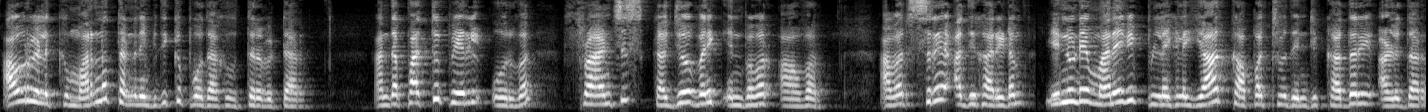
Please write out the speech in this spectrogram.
அவர்களுக்கு மரண தண்டனை விதிக்கப் போவதாக உத்தரவிட்டார். அந்த பத்து பேரில் ஒருவர் பிரான்சிஸ் கஜோவனிக் என்பவர் ஆவார். அவர் சிறை அதிகாரியிடம் என்னுடைய மனைவி பிள்ளைகளை யார் காப்பாற்றுவது என்று கதறி அழுதார்.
